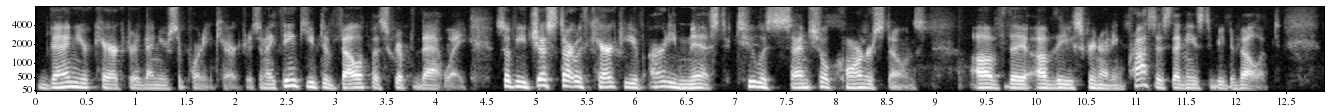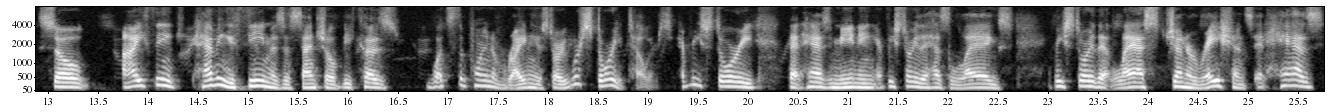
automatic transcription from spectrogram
then your character, then your supporting characters. And I think you develop a script that way. So if you just start with character, you've already missed two essential cornerstones of the of the screenwriting process that needs to be developed. So I think having a theme is essential because what's the point of writing a story? We're storytellers. Every story that has meaning, every story that has legs, every story that lasts generations, it has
